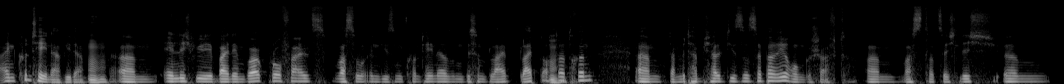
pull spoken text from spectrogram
ein Container wieder. Mhm. Ähm, ähnlich wie bei den Work Profiles, was so in diesem Container so ein bisschen bleibt, bleibt auch Mhm. da drin. Ähm, damit habe ich halt diese Separierung geschafft, ähm, was tatsächlich ähm,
